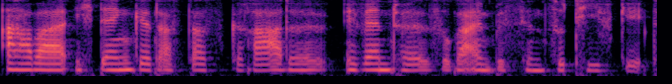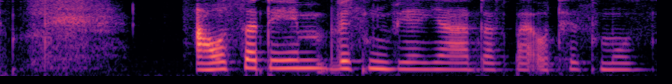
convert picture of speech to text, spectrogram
Aber ich denke, dass das gerade eventuell sogar ein bisschen zu tief geht. Außerdem wissen wir ja, dass bei Autismus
